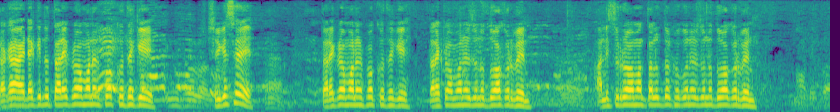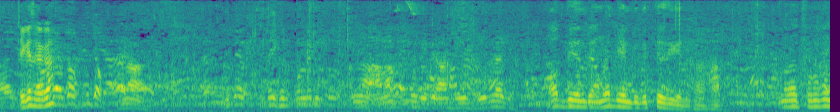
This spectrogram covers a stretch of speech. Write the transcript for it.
কাকা, এটা কিন্তু তারেক রহমানের পক্ষ থেকে। ঠিক আছে? তারেক রহমানের পক্ষ থেকে। তারেক রহমানের জন্য দোয়া করবেন। আনিসুর রহমান তালুকদার খোকনের জন্য দোয়া করবেন। ঠিক আছে, কাকা? বিএনপি আমরা বিএনপি করতে গেলি আমরা ছোট কম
